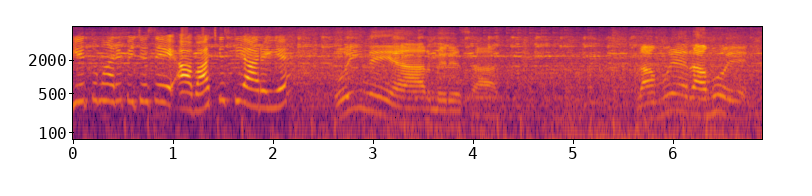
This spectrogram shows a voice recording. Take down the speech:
ये तुम्हारे पीछे से आवाज़ किसकी आ रही है कोई नहीं यार मेरे साथ रामू है रामू है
